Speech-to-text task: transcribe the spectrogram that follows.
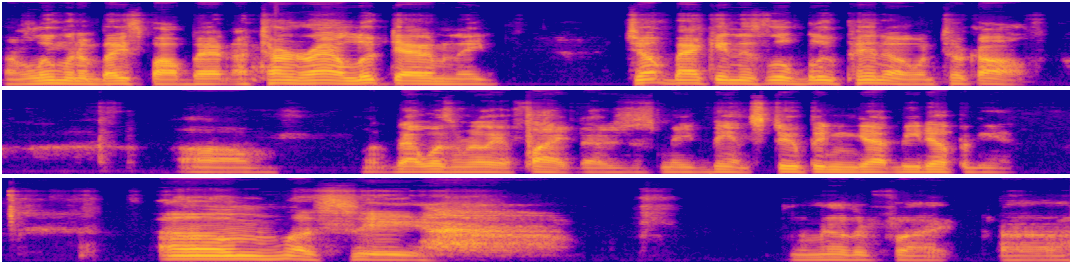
an aluminum baseball bat. And I turned around, looked at him, and they jumped back in this little blue pinto and took off. Um, that wasn't really a fight. That was just me being stupid and got beat up again. Um, let's see. Another fight. Uh,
